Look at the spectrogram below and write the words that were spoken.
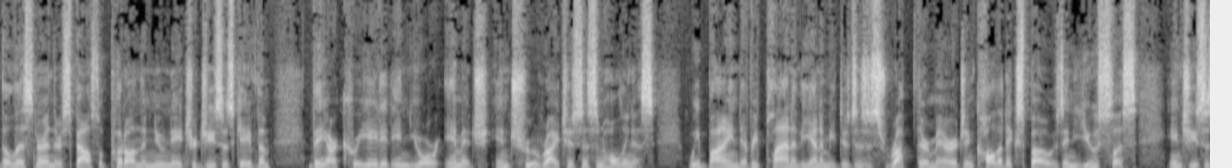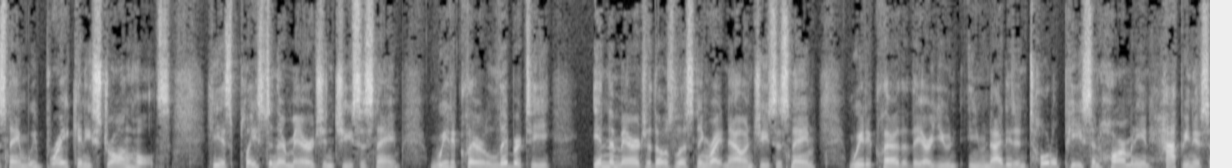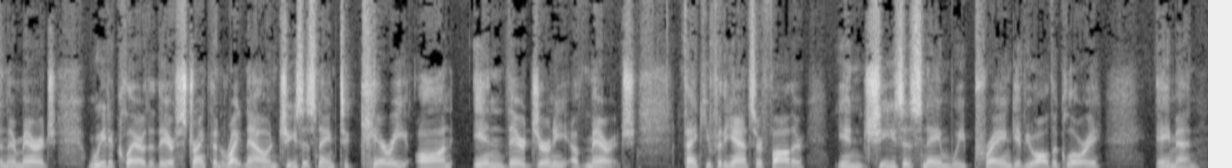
The listener and their spouse will put on the new nature Jesus gave them. They are created in your image, in true righteousness and holiness. We bind every plan of the enemy to disrupt their marriage and call it exposed and useless in Jesus' name. We break any strongholds he has placed in their marriage in Jesus' name. We declare liberty in the marriage of those listening right now in Jesus' name. We declare that they are un- united in total peace and harmony and happiness in their marriage. We declare that they are strengthened right now in Jesus' name to carry on in their journey of marriage. Thank you for the answer, Father. In Jesus' name we pray and give you all the glory. Amen.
